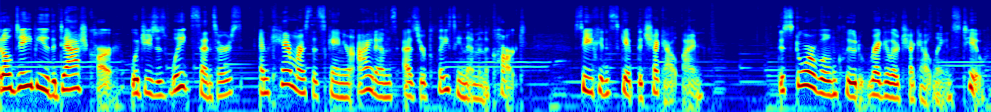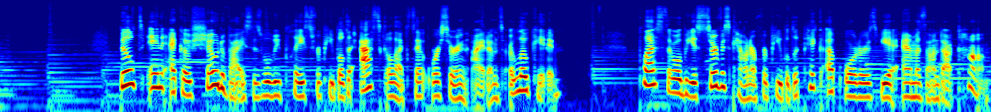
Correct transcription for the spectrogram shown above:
It'll debut the Dash Cart, which uses weight sensors and cameras that scan your items as you're placing them in the cart, so you can skip the checkout line. The store will include regular checkout lanes too. Built in Echo Show devices will be placed for people to ask Alexa where certain items are located. Plus, there will be a service counter for people to pick up orders via Amazon.com.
